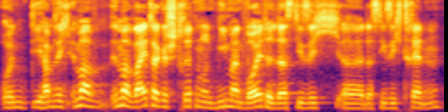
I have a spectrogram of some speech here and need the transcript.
Und die haben sich immer, immer weiter gestritten und niemand wollte, dass die sich, äh, dass die sich trennen.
